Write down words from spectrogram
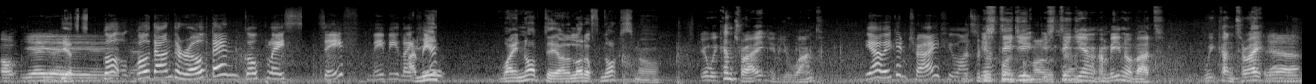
Oh, Yeah, yeah, Yes. yeah, yeah, Go yeah. go down the road then. Go place safe. Maybe like I mean, here. why not? There are a lot of knocks now. yeah, we can try if you want. Yeah, we can try if you want. It's a good It's point TG, from it's TG yeah. and Hambino, but we can try. Yeah.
